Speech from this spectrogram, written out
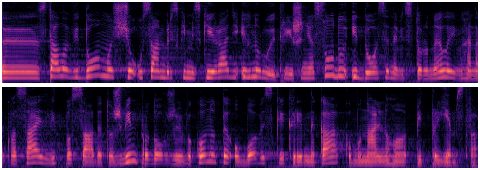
Е, Стало відомо, що у Самбірській міській раді ігнорують рішення суду і досі не відсторонили Євгена Квасай від посади. Тож він продовжує виконувати обов'язки керівника комунального підприємства.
